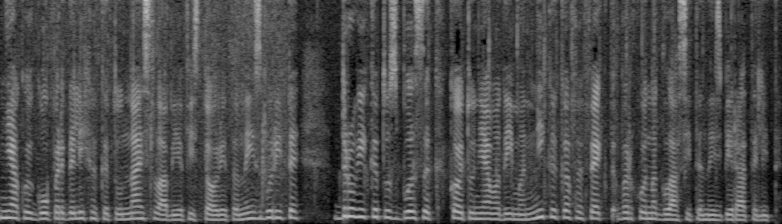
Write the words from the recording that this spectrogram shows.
Някои го определиха като най-слабия в историята на изборите, други като сблъсък, който няма да има никакъв ефект върху нагласите на избирателите.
